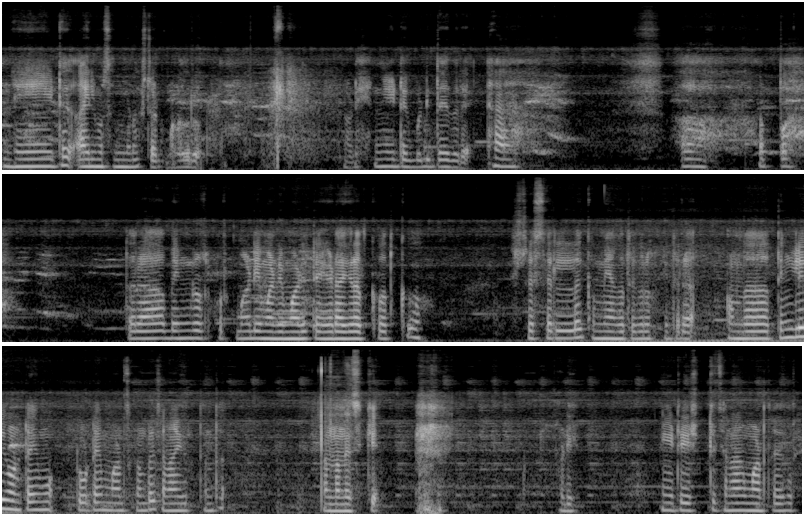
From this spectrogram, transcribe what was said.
ನೀಟಾಗಿ ಆಯಿಲ್ ಮಸಾಜ್ ಮಾಡೋಕ್ಕೆ ಸ್ಟಾರ್ಟ್ ಮಾಡಿದ್ರು. ನೋಡಿ, ನೀಟಾಗಿ ಬಡಿತಾ ಇದ್ದಾರೆ. ಹಾಂ. ಅಪ್ಪ. ಥರ ಬೆಂಗಳೂರು ವರ್ಕ್ ಮಾಡಿ ಮಾಡಿ ಮಾಡಿ ಟಯರ್ಡ್ ಆಗಿರೋದಕ್ಕೂ ಅದಕ್ಕೂ ಸ್ಟ್ರೆಸ್ ಎಲ್ಲ ಕಮ್ಮಿ ಆಗುತ್ತೆ ಗುರು, ಈ ಥರ. ಒಂದು ತಿಂಗಳಿಗೆ ಒಂದು ಟೈಮು, ಟೂ ಟೈಮ್ ಮಾಡಿಸ್ಕೊಂಡ್ರೆ ಚೆನ್ನಾಗಿರುತ್ತೆ ಅಂತ ನನ್ನ ಅನಿಸಿಕೆ. ನೋಡಿ, ನೀಟ್ ಎಷ್ಟು ಚೆನ್ನಾಗಿ ಮಾಡ್ತಾಯಿದ್ದಾರೆ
